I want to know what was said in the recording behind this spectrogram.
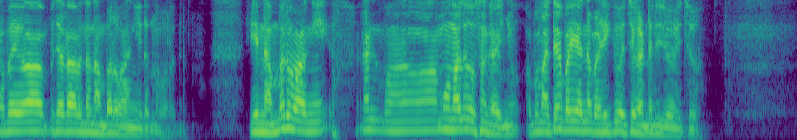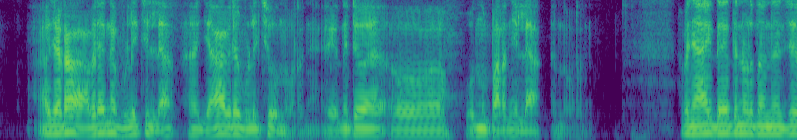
അപ്പോൾ ചേട്ടാ അവന്റെ നമ്പർ വാങ്ങിയിരുന്നു പറഞ്ഞു. ഈ നമ്പർ വാങ്ങി രണ്ട് മൂന്നാൽ ദിവസം കഴിഞ്ഞു. അപ്പോൾ മറ്റേ പയ്യ എന്നെ വഴിക്ക് വെച്ച് കണ്ടിട്ട് ചോദിച്ചു "ആ, ചേട്ടാ അവരെന്നെ വിളിച്ചില്ല. ഞാൻ അവരെ വിളിച്ചു എന്ന് പറഞ്ഞു. എന്നിട്ട് ഒന്നും പറഞ്ഞില്ല എന്ന് പറഞ്ഞു. അപ്പോൾ ഞാൻ ഇദ്ദേഹത്തിന്റെ അടുത്ത് എന്ന് വെച്ച്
